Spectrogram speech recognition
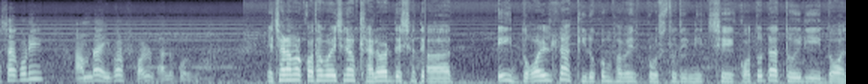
আশা করি আমরা এবার ফল ভালো করব। এছাড়া আমরা কথা বলেছিলাম খেলোয়াড়দের সাথে এই দলটা কীরকমভাবে প্রস্তুতি নিচ্ছে কতটা তৈরি এই দল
